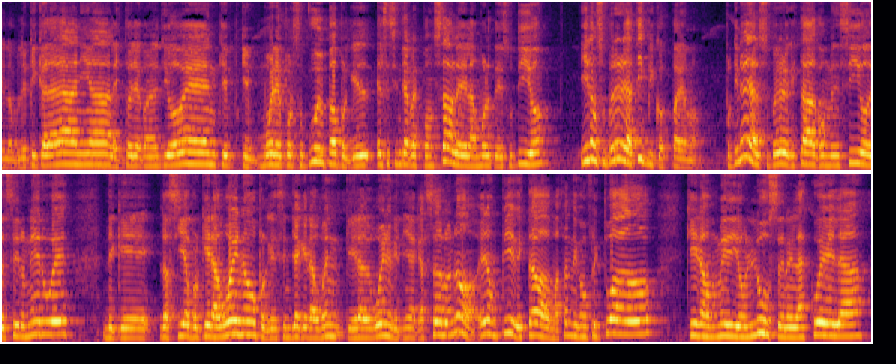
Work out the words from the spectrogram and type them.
que le pica la araña, la historia con el tío Ben, que, muere por su culpa, porque él, se siente responsable de la muerte de su tío. Y era un superhéroe atípico Spider-Man, porque no era el superhéroe que estaba convencido de ser un héroe, de que lo hacía porque era bueno, porque sentía que era, buen, que era el bueno y que tenía que hacerlo, no, era un pibe que estaba bastante conflictuado que era un medio un loser en la escuela,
